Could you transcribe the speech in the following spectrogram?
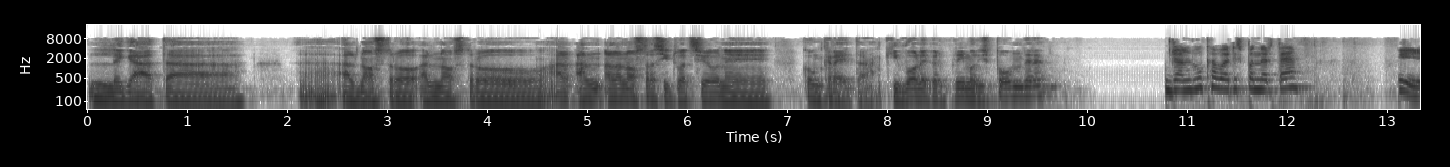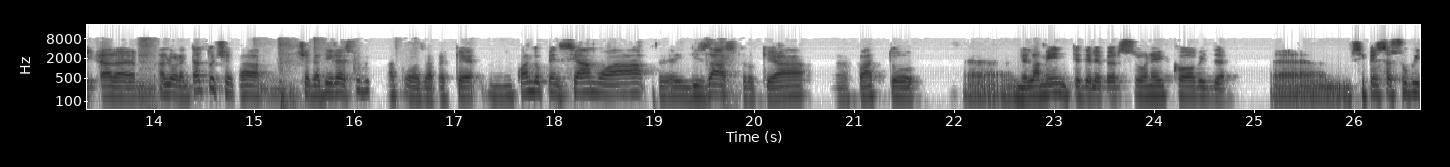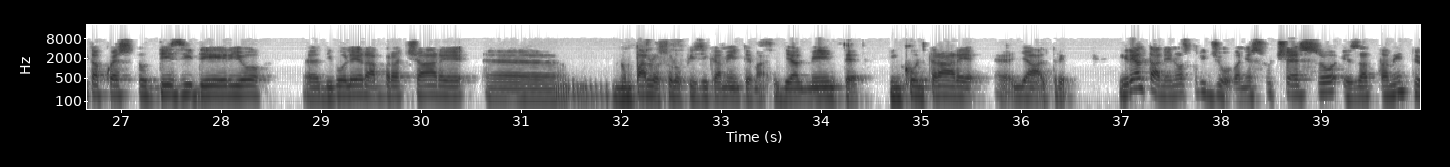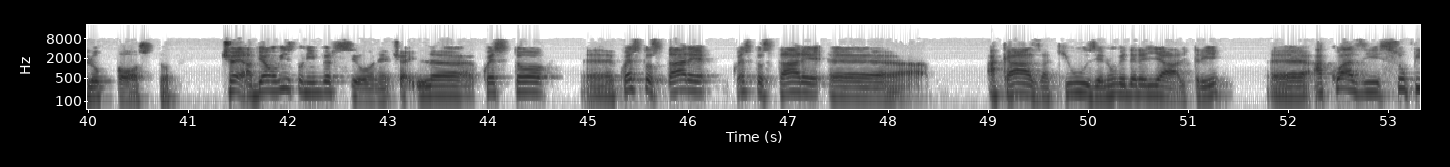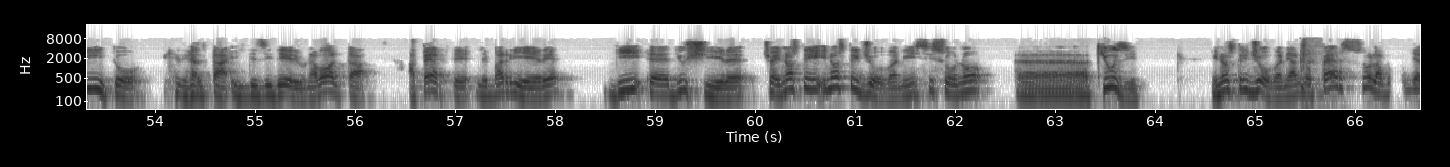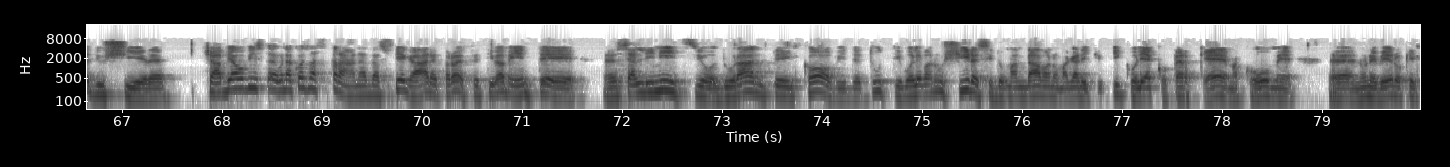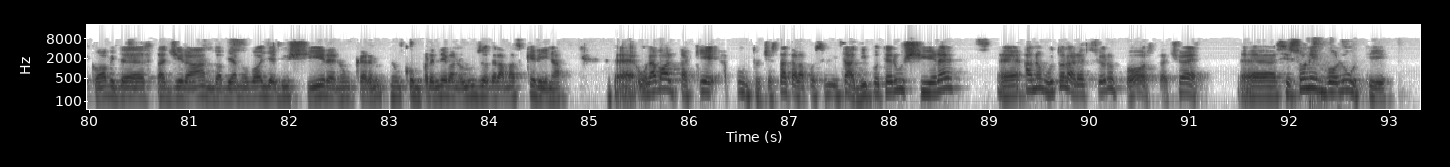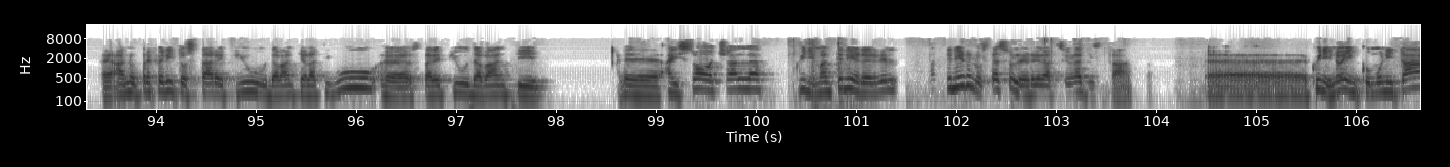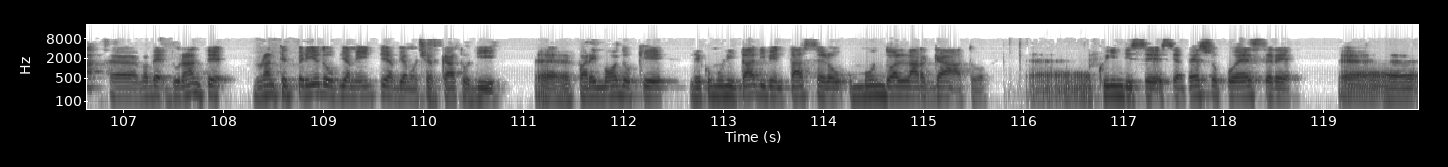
legata eh, al nostro, al nostro, al, alla nostra situazione concreta. Chi vuole per primo rispondere? Gianluca, vuoi rispondere te? Sì, allora intanto c'è da, c'è da, dire subito una cosa, perché quando pensiamo al eh, disastro che ha eh, fatto eh, nella mente delle persone il Covid, Ehm, si pensa subito a questo desiderio eh, di voler abbracciare, eh, non parlo solo fisicamente, ma idealmente incontrare eh, gli altri. In realtà nei nostri giovani è successo esattamente l'opposto, cioè abbiamo visto un'inversione, cioè il, questo, eh, questo, stare, questo stare eh, a casa chiusi e non vedere gli altri ha quasi sopito in realtà il desiderio, una volta aperte le barriere, di, eh, di uscire. Cioè i nostri, i nostri, giovani si sono eh, chiusi, i nostri giovani hanno perso la voglia di uscire. Cioè, abbiamo visto, è una cosa strana da spiegare, però effettivamente eh, se all'inizio, durante il Covid, tutti volevano uscire, si domandavano magari i più piccoli, ecco perché, ma come, eh, non è vero che il Covid sta girando, abbiamo voglia di uscire, non, non comprendevano l'uso della mascherina. Eh, una volta che appunto c'è stata la possibilità di poter uscire, eh, hanno avuto la reazione opposta, cioè eh, si sono involuti, eh, hanno preferito stare più davanti alla TV, eh, stare più davanti ai social, quindi mantenere, mantenere, lo stesso le relazioni a distanza. quindi noi in comunità, vabbè, durante Durante il periodo ovviamente abbiamo cercato di eh, fare in modo che le comunità diventassero un mondo allargato, eh, quindi se, se, adesso può essere, eh,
